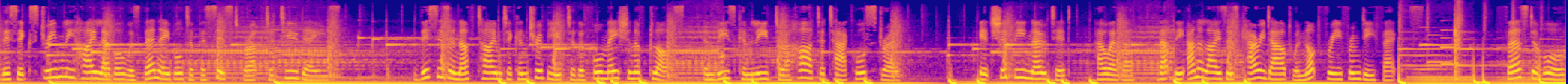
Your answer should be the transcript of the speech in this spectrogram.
this extremely high level was then able to persist for up to two days. This is enough time to contribute to the formation of clots, and these can lead to a heart attack or stroke. It should be noted, however, that the analyzers carried out were not free from defects. First of all,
